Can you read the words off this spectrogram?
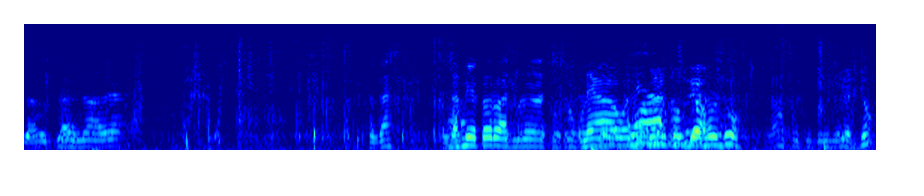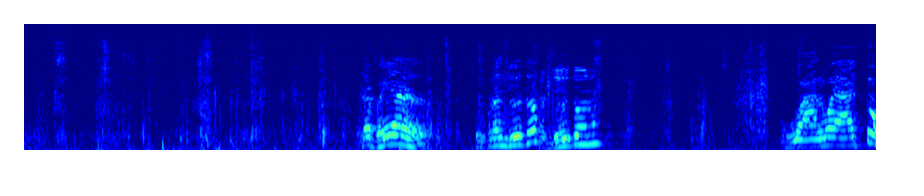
દસ રૂપિયા ના આવે. હગા ગમે કરો આજ મને આ છોકરો લે આ ઓલી ઘરે કોઈ બેઠો છું બેઠજો. લે ભાઈ આ છોકરાને જોયો તો? જોયું તો ને? હું હાલવા આજ તો.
